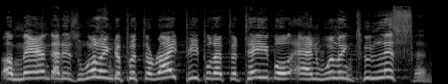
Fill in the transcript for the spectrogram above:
a man that is willing to put the right people at the table and willing to listen.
